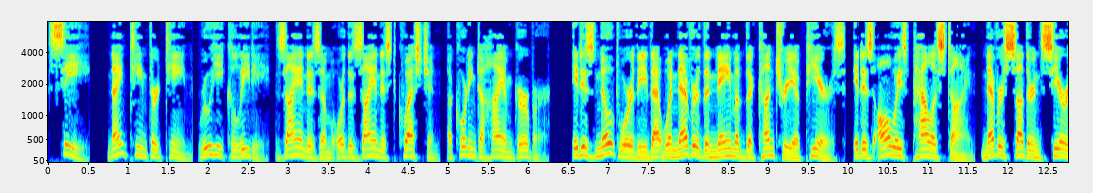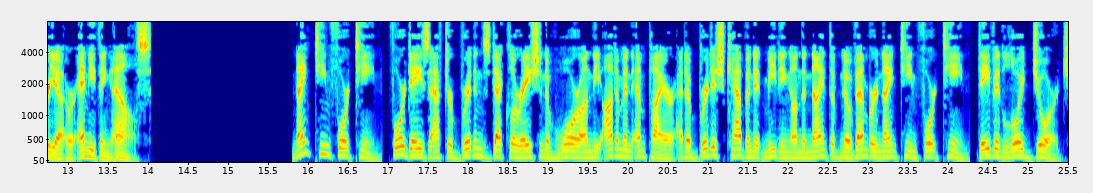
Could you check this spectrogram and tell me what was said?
c. 1913, Ruhi Khalidi, Zionism or the Zionist Question, according to Chaim Gerber. It is noteworthy that whenever the name of the country appears, it is always Palestine, never southern Syria or anything else. 1914, four days after Britain's declaration of war on the Ottoman Empire at a British cabinet meeting on 9 November 1914, David Lloyd George,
